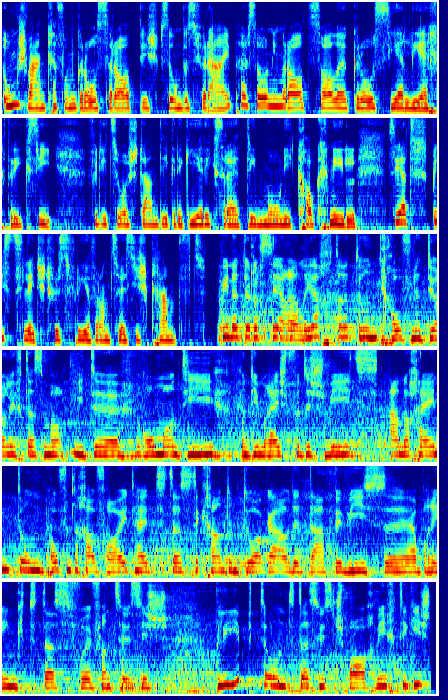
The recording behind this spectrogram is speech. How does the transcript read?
Das Umschwenken vom Grossen Rat ist besonders für eine Person im Ratssaal eine grosse Erleichterung. Für die zuständige Regierungsrätin Monika Knill. Sie hat bis zuletzt für das frühe Französisch gekämpft. Ich bin natürlich sehr erleichtert und ich hoffe natürlich, dass man in der Romandie und im Rest der Schweiz anerkennt und hoffentlich auch Freude hat, dass der Kanton Thurgau den Beweis äh, erbringt, dass frühe Französisch bleibt und dass uns die Sprache wichtig ist.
